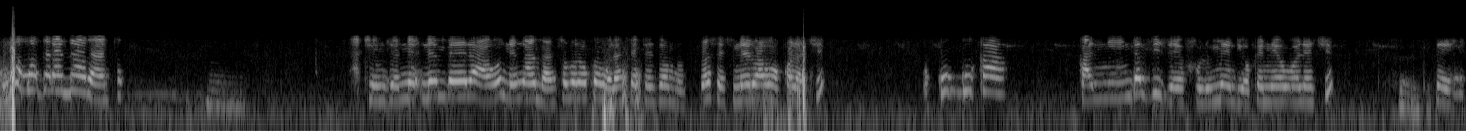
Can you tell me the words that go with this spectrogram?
Nga omwagala n'abantu kati nze ne- nembeera awo neŋŋamba nsobola okwewola ssente z'omuntu. Process nerwawo okukola ki okugguka kaninde visa efulume ndyoke neewole ki sente.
